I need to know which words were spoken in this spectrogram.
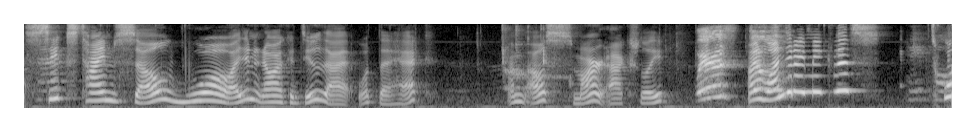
Six times so? Whoa, I didn't know I could do that. What the heck? I'm, I was smart, actually. Where's And when did I make this? Hey, Paul,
